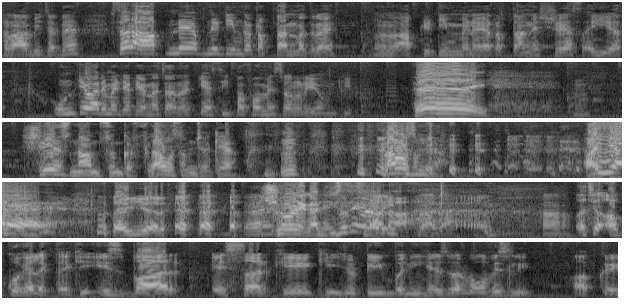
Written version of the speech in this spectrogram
खराब ही चलते हैं। सर आपने अपनी टीम का कप्तान बदला है। आपकी टीम में नया कप्तान है श्रेयस अय्यर। उनके बारे में क्या कहना चाह रहा है? कैसी परफॉर्मेंस चल रही है उनकी? हे श्रेयस नाम सुनकर फ्लावर समझा क्या? हम्म? फ्लावर समझा। अय्यर है। यार छोड़ेगा नहीं साला। साला। अच्छा आपको क्या लगता है कि इस बार एसआरके की जो टीम बनी है इस बार ऑब्वियसली आपके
